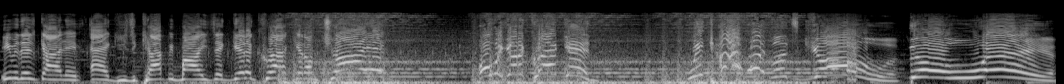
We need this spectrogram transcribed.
Even this guy named Egg, he's a capybara. He said, get a Kraken. I'm trying. Oh, we got a Kraken. We got one. Let's go. No way.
